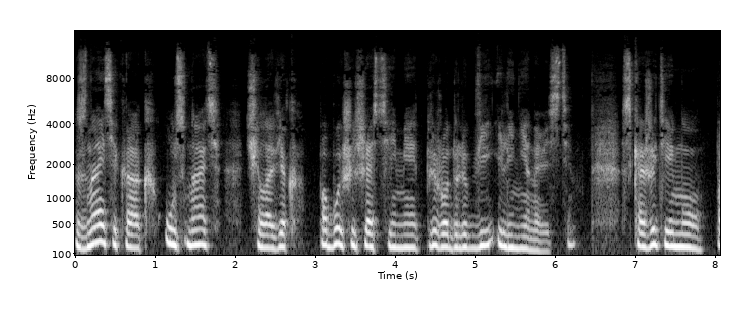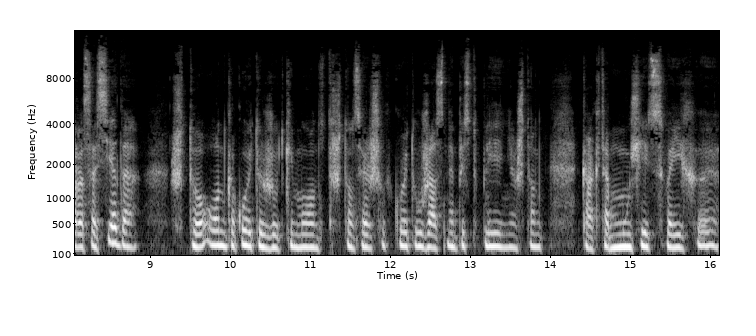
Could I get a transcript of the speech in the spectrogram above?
Знаете, как узнать, человек по большей части имеет природу любви или ненависти? Скажите ему про соседа, что он какой-то жуткий монстр, что он совершил какое-то ужасное преступление, что он как-то мучает своих э,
